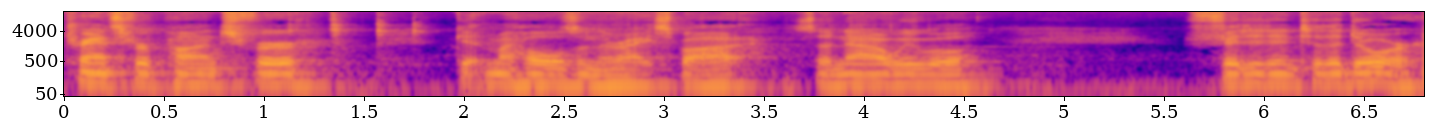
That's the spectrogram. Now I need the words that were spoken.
transfer punch for getting my holes in the right spot. So now we will fit it into the door.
